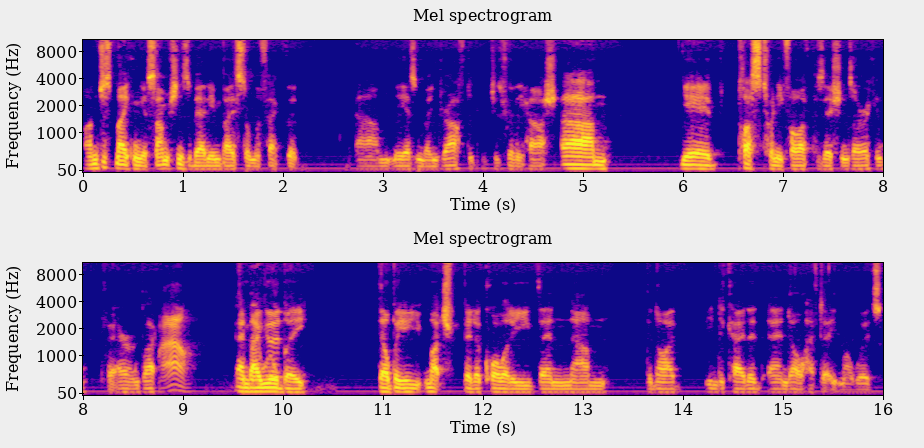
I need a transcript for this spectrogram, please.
I'm just making assumptions about him based on the fact that um, he hasn't been drafted, which is really harsh. Um, yeah, plus 25 possessions, I reckon, for Aaron Black. Wow. and they will be. They'll be much better quality than um, than I indicated, and I'll have to eat my words.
